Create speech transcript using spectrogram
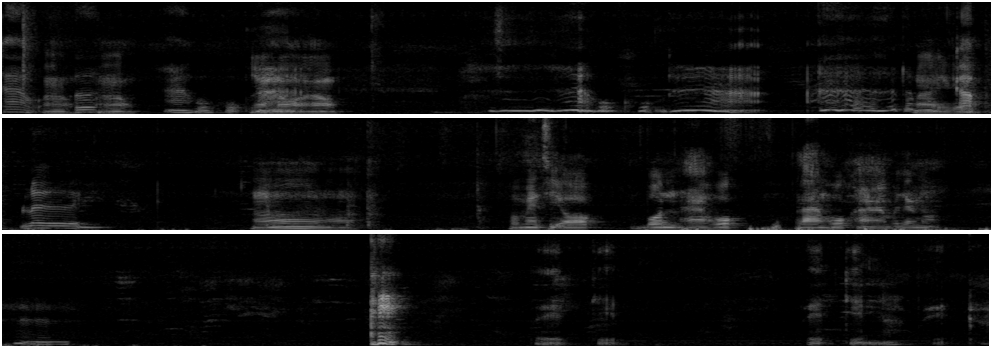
เก้าอ้าวเอออ้าวห้าหกหกยาห้านออ้าว ห้าหกหกห้าเออต้องมาอีกแล้ว กลับเลยอ๋อโมเมนที่ออกบนหาหกล่างหกหาไปจังเนาะเออแปดเจ็ดแปดเจ็ดนะแปดเก้า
